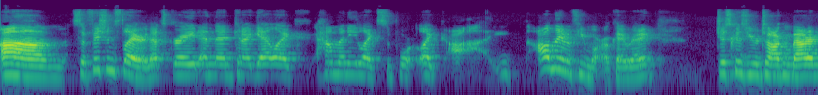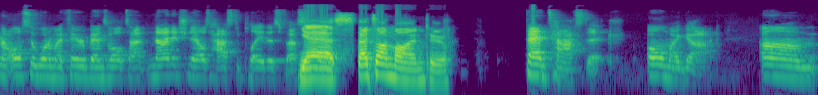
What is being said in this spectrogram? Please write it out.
Um so Phish and Slayer, that's great. And then can I get like how many like support like I I'll name a few more, okay, ready? Just because you were talking about it, and also one of my favorite bands of all time, Nine Inch Nails has to play this festival. Yes, that's on mine too. fantastic. Oh my god. Um,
